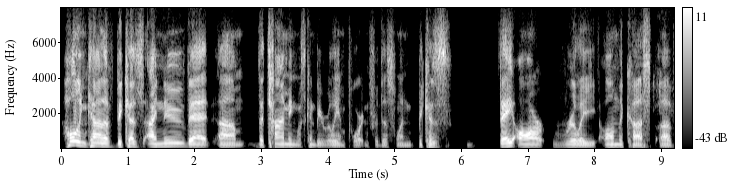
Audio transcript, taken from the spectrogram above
holding kind of because I knew that um, the timing was going to be really important for this one because they are really on the cusp of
